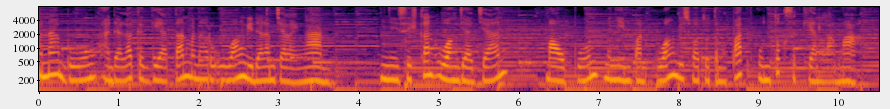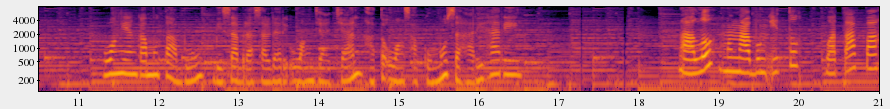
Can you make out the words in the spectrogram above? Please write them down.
Menabung adalah kegiatan menaruh uang di dalam celengan, menyisihkan uang jajan, maupun menyimpan uang di suatu tempat untuk sekian lama. Uang yang kamu tabung bisa berasal dari uang jajan atau uang sakumu sehari-hari. Lalu menabung itu buat apa?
